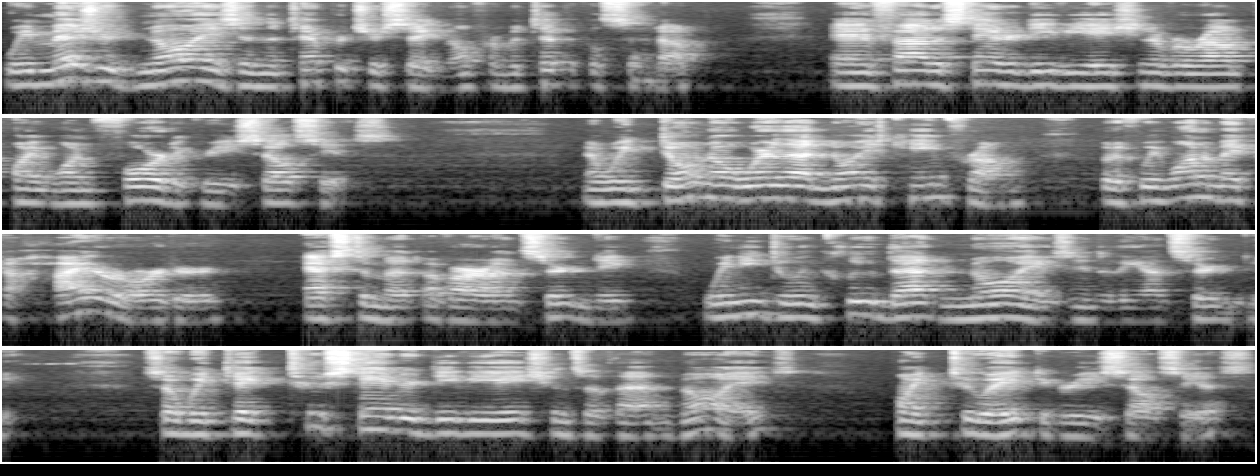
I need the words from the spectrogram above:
We measured noise in the temperature signal from a typical setup and found a standard deviation of around 0.14 degrees Celsius. And we don't know where that noise came from, but if we want to make a higher order estimate of our uncertainty, we need to include that noise into the uncertainty. So we take two standard deviations of that noise, 0.28 degrees Celsius,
